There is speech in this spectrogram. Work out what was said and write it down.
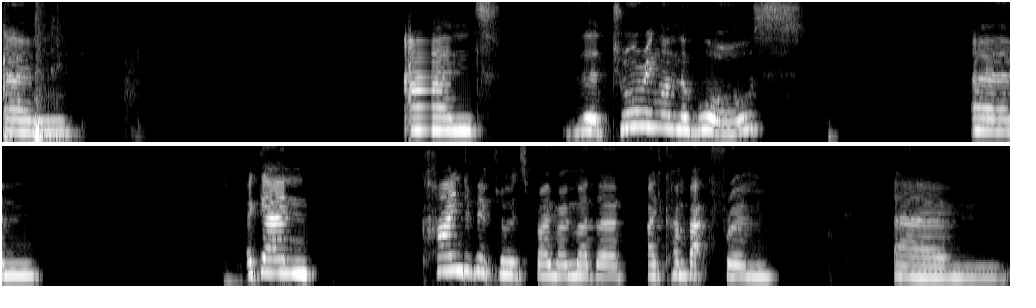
Um and the drawing on the walls um again kind of influenced by my mother i'd come back from um,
